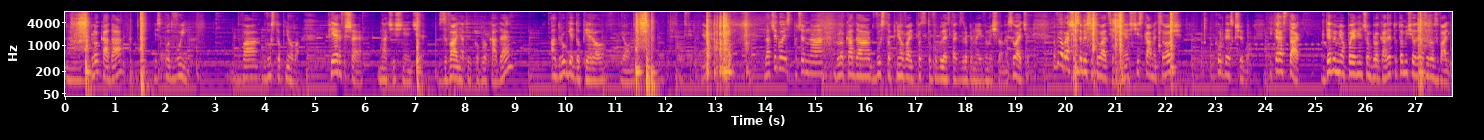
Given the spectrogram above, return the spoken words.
mm, blokada jest podwójna, dwa, dwustopniowa. Pierwsze naciśnięcie zwalnia tylko blokadę, a drugie dopiero ją nie? Dlaczego jest potrzebna blokada dwustopniowa i po co to w ogóle jest tak zrobione i wymyślone? Słuchajcie, no wyobraźcie sobie sytuację, nie? Ściskamy coś, kurde jest krzywo. I teraz tak, gdybym miał pojedynczą blokadę, to to mi się od razu rozwali.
